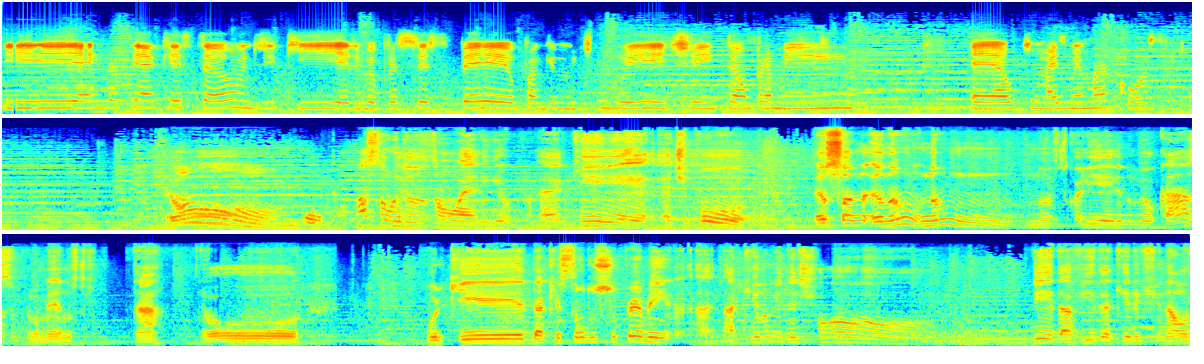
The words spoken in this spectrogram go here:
E ainda tem a questão de que ele veio pra CSP, eu paguei o meet and greet, então pra mim é o que mais me marcou. assim. Eu, eu gosto muito do Tom Welling. É que é tipo. Eu só eu não, não, não escolhi ele no meu caso, pelo menos, tá? Eu, porque da questão do Superman, aquilo me deixou da vida, aquele final,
